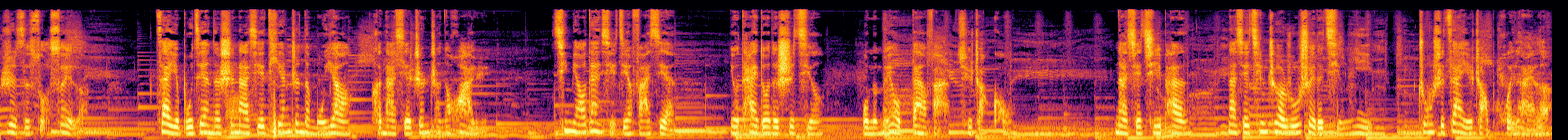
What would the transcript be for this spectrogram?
日子琐碎了，再也不见的是那些天真的模样和那些真诚的话语。轻描淡写间发现，有太多的事情，我们没有办法去掌控。那些期盼，那些清澈如水的情谊，终是再也找不回来了。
